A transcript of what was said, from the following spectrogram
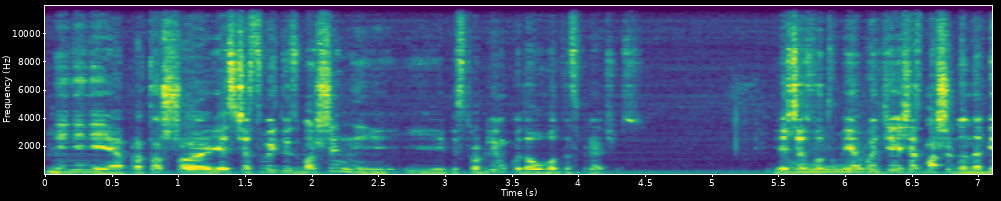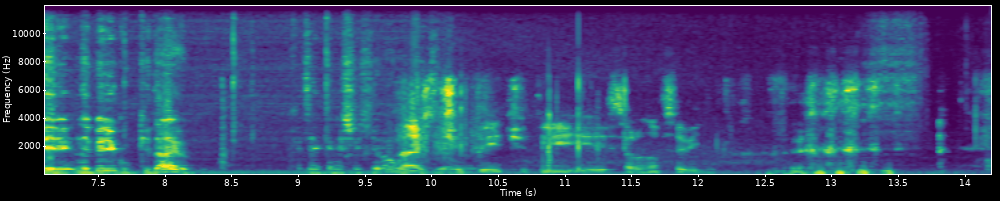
Не-не-не, я про то, что я сейчас выйду из машины и, и без проблем куда угодно спрячусь. Я сейчас вот, я, вот я сейчас машину на, берег, на берегу кидаю. Хотя, конечно, херово Знаешь, читы, читы все равно все видят. О,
